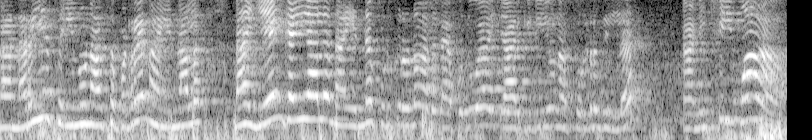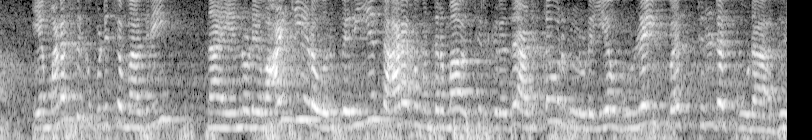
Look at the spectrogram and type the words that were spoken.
நான் நிறைய செய்யணும்னு ஆசைப்பட்றேன். நான் என்னால் நான் என் கையால் நான் என்ன கொடுக்குறேனோ அதை நான் பொதுவாக யார்கிட்டேயும் நான் சொல்கிறது இல்லை நான் நிச்சயமாக என் மனசுக்கு பிடிச்ச மாதிரி நான் என்னுடைய வாழ்க்கையோட ஒரு பெரிய தாரக மந்திரமாக வச்சுருக்கிறது. அடுத்தவர்களுடைய உழைப்பை திருடக்கூடாது.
